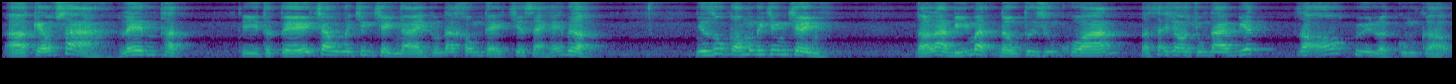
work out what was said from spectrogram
À, kéo xả lên thật thì thực tế trong cái chương trình này chúng ta không thể chia sẻ hết được. Nhưng Dũng có một cái chương trình đó là bí mật đầu tư chứng khoán nó sẽ cho chúng ta biết rõ quy luật cung cầu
